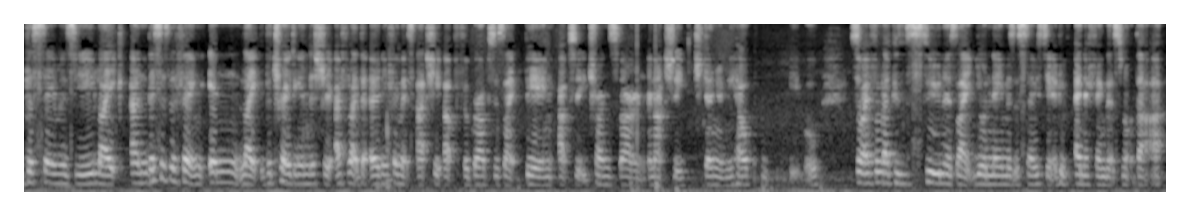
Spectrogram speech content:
the same as you. Like, and this is the thing in like the trading industry. I feel like the only thing that's actually up for grabs is like being absolutely transparent and actually genuinely helping people. So I feel like as soon as like your name is associated with anything that's not that,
